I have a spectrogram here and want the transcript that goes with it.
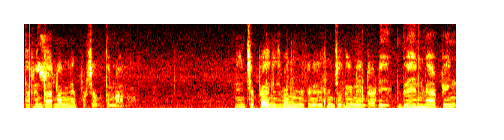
జరిగిన ధర్నాలని ఇప్పుడు చెబుతున్నాను. నేను చెప్పేది నిజమని మీకు నిరూపించేందుకు నేను రెడీ. బ్రెయిన్ మ్యాపింగ్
